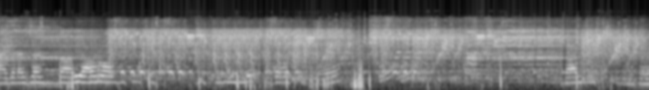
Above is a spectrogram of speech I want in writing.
Arkadaşlar daha yavru olduğu için Daha yeni çıkıyor mesela.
